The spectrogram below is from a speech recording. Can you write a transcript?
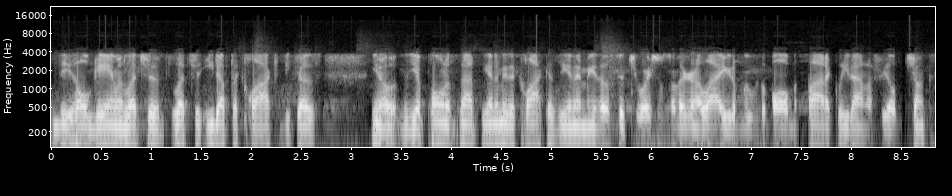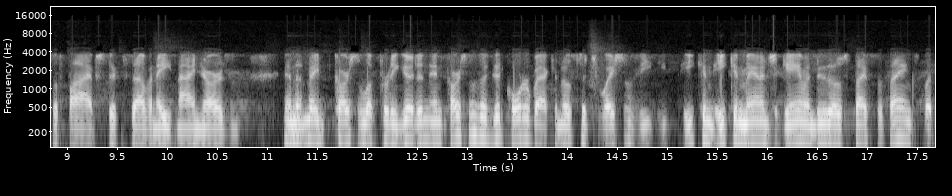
the whole game and let you let you eat up the clock because you know the opponent's not the enemy. The clock is the enemy of those situations. So they're going to allow you to move the ball methodically down the field, chunks of five, six, seven, eight, nine yards, and and it made Carson look pretty good. And, and Carson's a good quarterback in those situations. He, he he can he can manage a game and do those types of things, but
